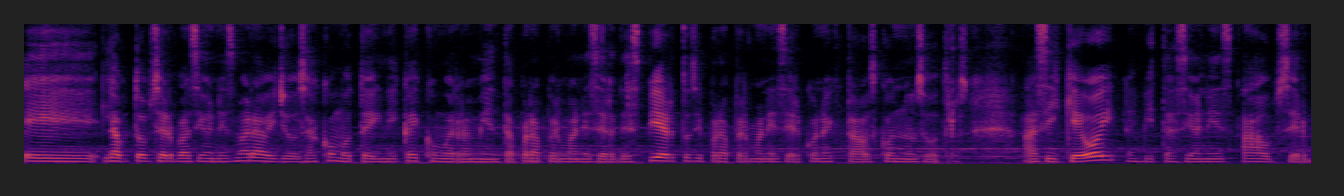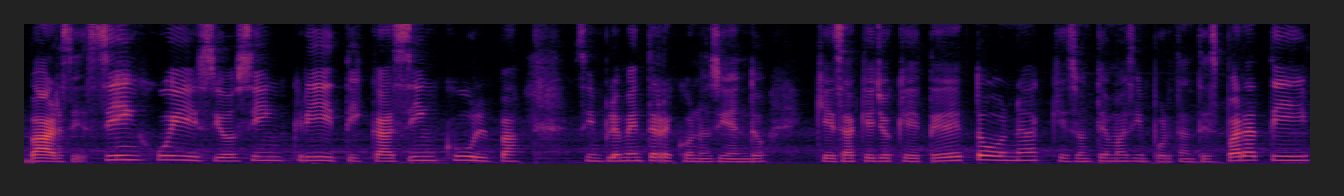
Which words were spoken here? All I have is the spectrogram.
Eh, la autoobservación es maravillosa como técnica y como herramienta para permanecer despiertos y para permanecer conectados con nosotros. Así que hoy la invitación es a observarse sin juicio, sin crítica, sin culpa, simplemente reconociendo que es aquello que te detona, que son temas importantes para ti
